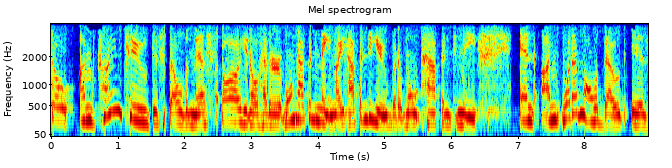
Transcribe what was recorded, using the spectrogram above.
So I'm trying to dispel the myth, oh, you know, Heather, it won't happen to me. It might happen to you, but it won't happen to me. And I'm, what I'm all about is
